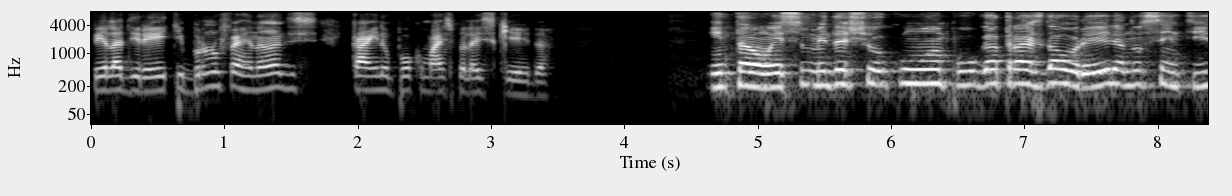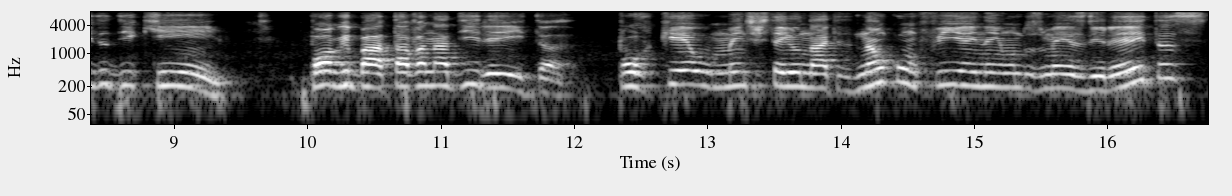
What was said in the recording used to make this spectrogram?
pela direita e Bruno Fernandes caindo um pouco mais pela esquerda? Então, isso me deixou com uma pulga atrás da orelha, no sentido de que Pogba estava na direita porque o Manchester United não confia em nenhum dos meias direitas,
